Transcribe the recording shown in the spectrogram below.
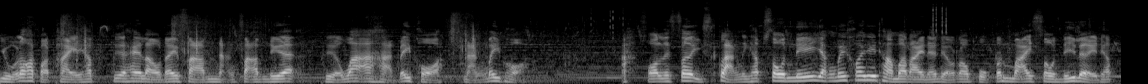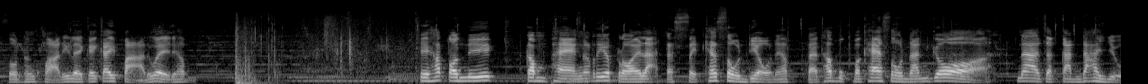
อยู่รอดปลอดภัยนะครับเพื่อให้เราได้ฟาร์มหนังฟาร์มเนื้อเผื่อว่าอาหารไม่พอหนังไม่พออะฟอเรสเตอร์อีกสักหลังหนึงครับโซนนี้ยังไม่ค่อยได้ทำอะไรนะเดี๋ยวเราปลูกต้นไม้โซนนี้เลยนะครับโซนทางขวานี่เลยใกล้ๆป่าด้วยนะครับโอเคครับตอนนี้กำแพงเรียบร้อยละแต่เสร็จแค่โซนเดียวนะครับ แต่ถ้าบุกมาแค่โซนนั้นก็น่าจะกันได้อยู่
